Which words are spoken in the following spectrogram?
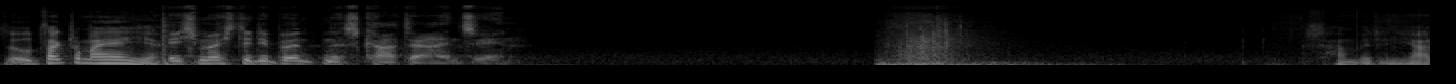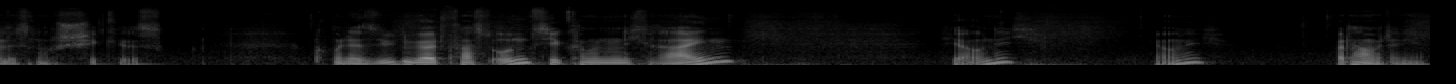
So, zeig doch mal her hier. Ich möchte die Bündniskarte einsehen. Was haben wir denn hier alles noch Schickes? Guck mal, der Süden gehört fast uns. Hier kommen wir noch nicht rein. Hier auch nicht. Hier auch nicht. Was haben wir denn hier?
